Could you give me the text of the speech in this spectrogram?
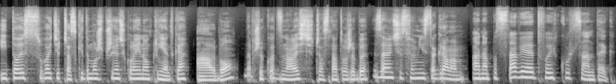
I to jest, słuchajcie, czas, kiedy możesz przyjąć kolejną klientkę albo na przykład znaleźć czas na to, żeby zająć się swoim Instagramem. A na podstawie Twoich kursantek,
